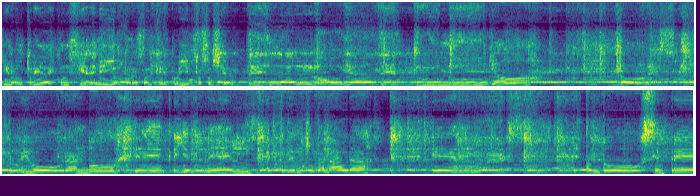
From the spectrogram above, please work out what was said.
y las autoridades confían en ellos para cualquier proyecto social. Yo lo, vivo orando, eh, creyendo en Él, estudiando su palabra, em, estando siempre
